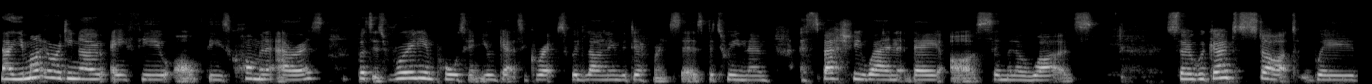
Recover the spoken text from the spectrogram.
Now, you might already know a few of these common errors, but it's really important you'll get to grips with learning the differences between them, especially when they are similar words. So we're going to start with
